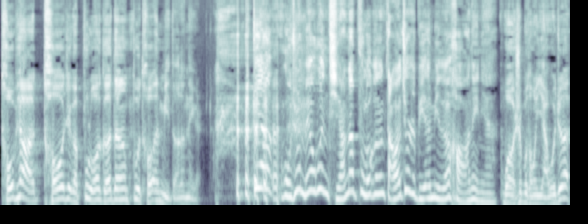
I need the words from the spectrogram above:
投票投这个布罗格登不投恩比德的那个人。对啊，我觉得没有问题啊。那布罗格登打的就是比恩比德好啊，那年。我是不同意啊，我觉得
